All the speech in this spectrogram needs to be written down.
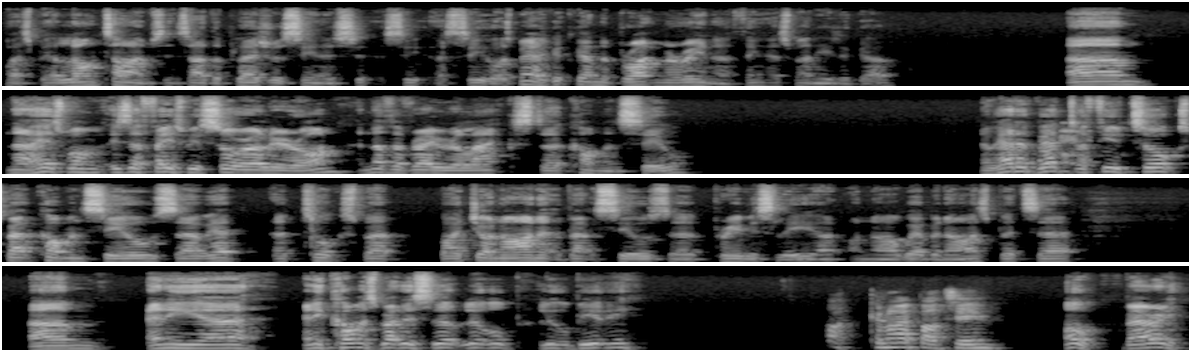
well, it's been a long time since I had the pleasure of seeing a, a seahorse. Maybe I could go to Brighton Marina. I think that's where I need to go. Um, now, here's one. Here's a face we saw earlier on. Another very relaxed uh, common seal. Now, we had, a, we had a few talks about common seals. Uh, we had uh, talks about, by John Arnott about seals uh, previously on, on, our webinars. But uh, um, any uh, any comments about this little little, little beauty? Uh, can I butt in? Oh, Barry.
